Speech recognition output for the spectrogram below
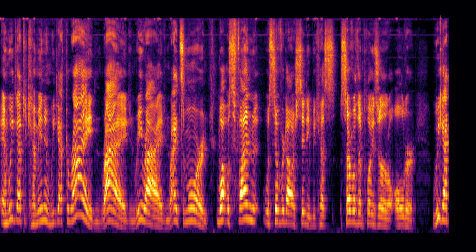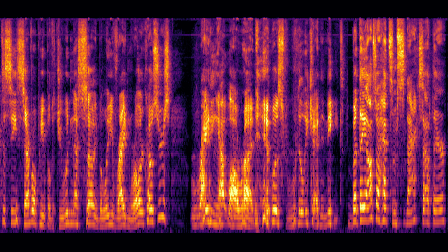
And we got to come in and we got to ride and ride and re-ride and ride some more. And what was fun with Silver Dollar City, because several of the employees are a little older, we got to see several people that you wouldn't necessarily believe riding roller coasters riding Outlaw Run. It was really kind of neat. But they also had some snacks out there,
